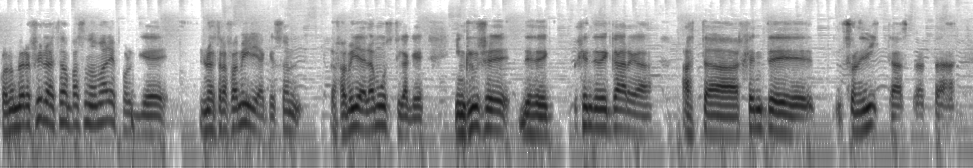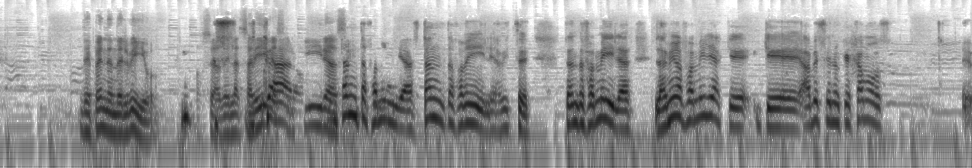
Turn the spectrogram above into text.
Cuando me refiero a la estaban pasando mal es porque nuestra familia, que son la familia de la música, que incluye desde gente de carga hasta gente sonidistas, hasta... Dependen del vivo. O sea, de las salidas, giras. Tantas familias, tantas familias, ¿viste? Tantas familias. Las mismas familias que, que a veces nos quejamos, eh,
